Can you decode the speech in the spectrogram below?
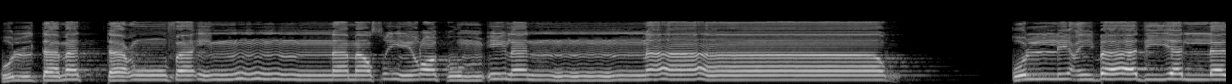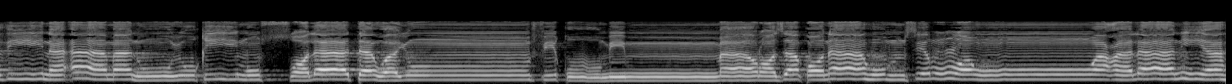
قل تمتعوا فإن مصيركم إلى النار. قل لعبادي الذين امنوا يقيموا الصلاه وينفقوا مما رزقناهم سرا وعلانيه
